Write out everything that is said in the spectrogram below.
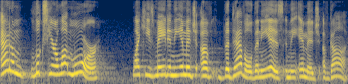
Adam looks here a lot more like he's made in the image of the devil than he is in the image of God.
